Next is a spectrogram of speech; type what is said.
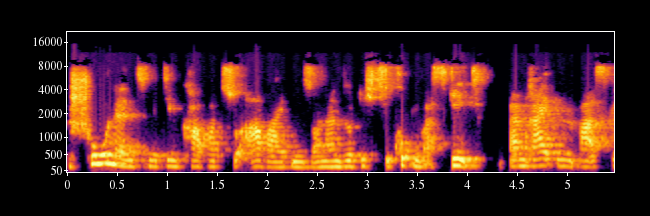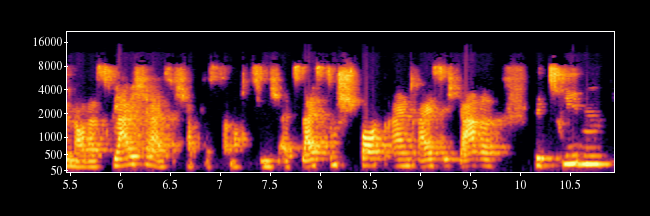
schonend mit dem Körper zu arbeiten, sondern wirklich zu gucken, was geht. Beim Reiten war es genau das Gleiche. Also ich habe das dann auch ziemlich als Leistungssport 33 Jahre betrieben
